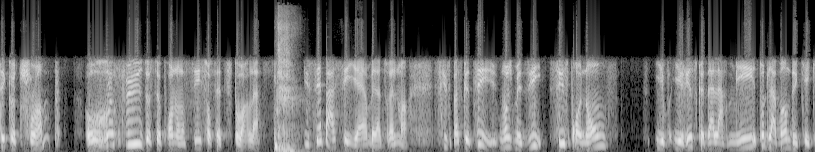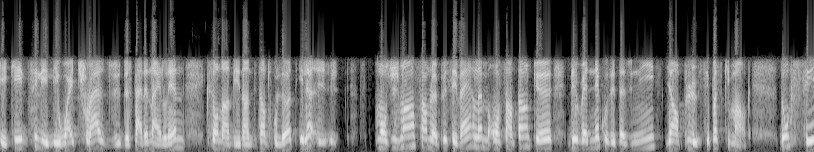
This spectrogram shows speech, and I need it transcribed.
c'est que Trump refuse de se prononcer sur cette histoire-là. ce qui s'est passé hier, mais naturellement, c'est parce que, tu sais, moi, je me dis, s'il se prononce, il, risque d'alarmer toute la bande de KKK, tu sais, les, white trash du, de Staten Island, qui sont dans des, dans des tentes roulottes. Et là, mon jugement semble un peu sévère, mais on s'entend que des rednecks aux États-Unis, il y en pleut. C'est pas ce qui manque. Donc, si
